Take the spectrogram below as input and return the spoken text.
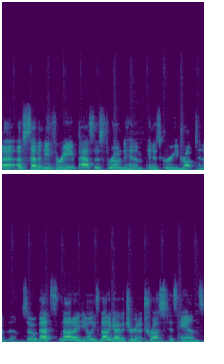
uh, of 73 passes thrown to him in his career, he dropped 10 of them. So that's not ideal. He's not a guy that you're going to trust his hands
